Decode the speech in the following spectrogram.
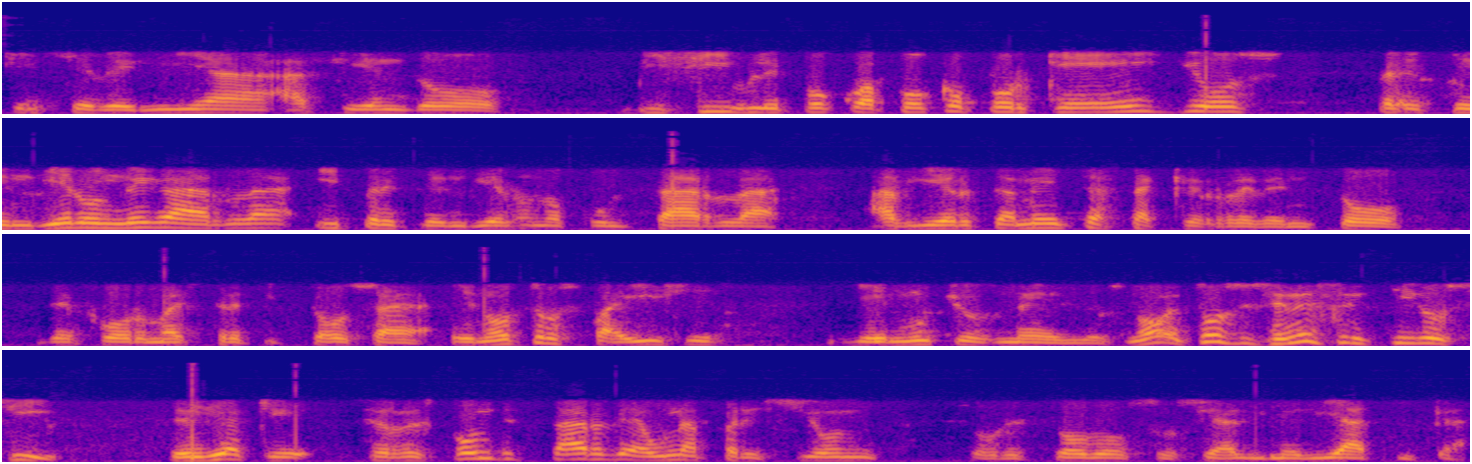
que se venía haciendo visible poco a poco porque ellos pretendieron negarla y pretendieron ocultarla abiertamente hasta que reventó de forma estrepitosa en otros países y en muchos medios, ¿no? Entonces, en ese sentido sí, te diría que se responde tarde a una presión sobre todo social y mediática,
